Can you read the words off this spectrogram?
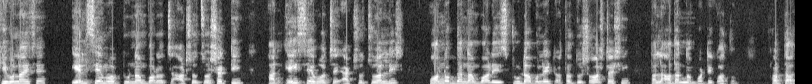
কী বলা হয়েছে? এলসিএম অফ টু নাম্বার হচ্ছে আটশো চৌষট্টি আর এই সেভ হচ্ছে একশো চুয়াল্লিশ। One of the number is two double eight অর্থাৎ দুশো অষ্টাশি। তাহলে আদার নাম্বারটি কত? অর্থাৎ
